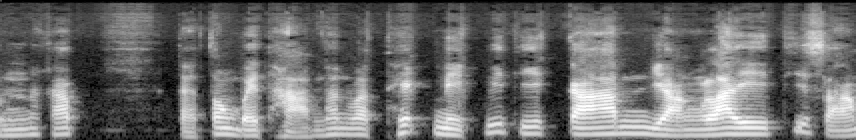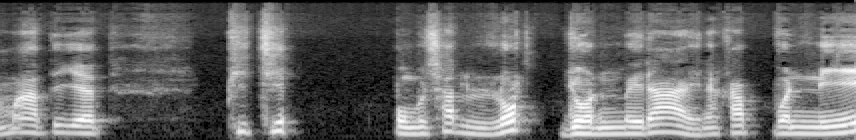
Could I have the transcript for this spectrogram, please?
นต์นะครับ แต่ต้องไปถามท่านว่าเทคนิควิธีการอย่างไรที่สามารถที่จะพิชิตโปรโมชั่นรถยนต์ไม่ได้นะครับ วันนี้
